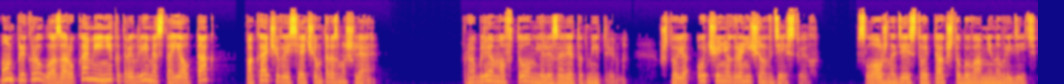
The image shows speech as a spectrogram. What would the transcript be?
Он прикрыл глаза руками и некоторое время стоял так, покачиваясь и о чем-то размышляя. «Проблема в том, Елизавета Дмитриевна, что я очень ограничен в действиях. Сложно действовать так, чтобы вам не навредить.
